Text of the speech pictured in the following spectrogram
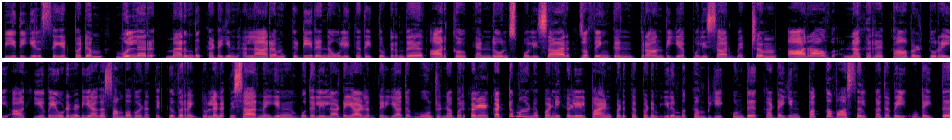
வீதியில் செயற்படும் முல்லர் மருந்து கடையின் அலாரம் திடீரென ஒலித்ததைத் தொடர்ந்து ஆர்கவ் கண்டோன்ஸ் போலீசார் ஜொபிங்கன் பிராந்திய போலீசார் மற்றும் ஆராவ் நகர காவல்துறை ஆகியவை உடனடியாக சம்பவ இடத்திற்கு விரைந்துள்ளன. விசாரணையின் முதலில் அடையாளம் தெரியாத மூன்று நபர்கள் கட்டுமான பணிகளில் பயன்படுத்தப்படும் இரும்பு கம்பியை கொண்டு கடையின் பக்கவாசல் கதவை உடைத்து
